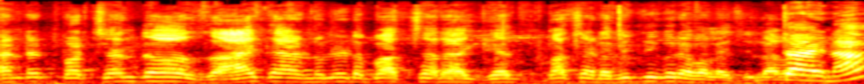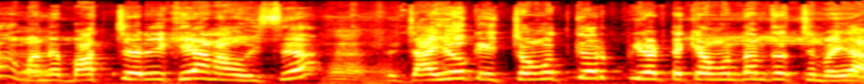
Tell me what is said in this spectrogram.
হান্ড্রেড পার্সেন্ট দেওয়া যায় কারণ হলো এটা বাচ্চারা ঘে- বাচ্চাটা বিক্রি করে ফেলাইছিল। তাই না? মানে বাচ্চা রেখে আনা হয়েছে। হ্যাঁ, হ্যাঁ। যাই হোক এই চমৎকার পিয়ারটা কেমন দাম চাচ্ছেন ভাইয়া?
